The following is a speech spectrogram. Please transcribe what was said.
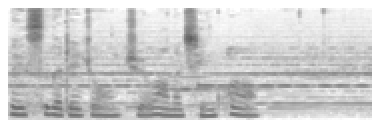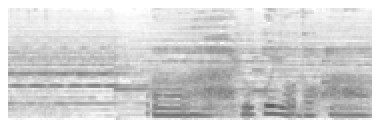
类似的这种绝望的情况，嗯，如果有的话，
